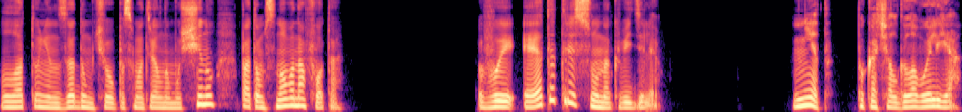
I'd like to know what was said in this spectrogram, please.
Латунин задумчиво посмотрел на мужчину, потом снова на фото. «Вы этот рисунок видели?» «Нет», — покачал головой Илья.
